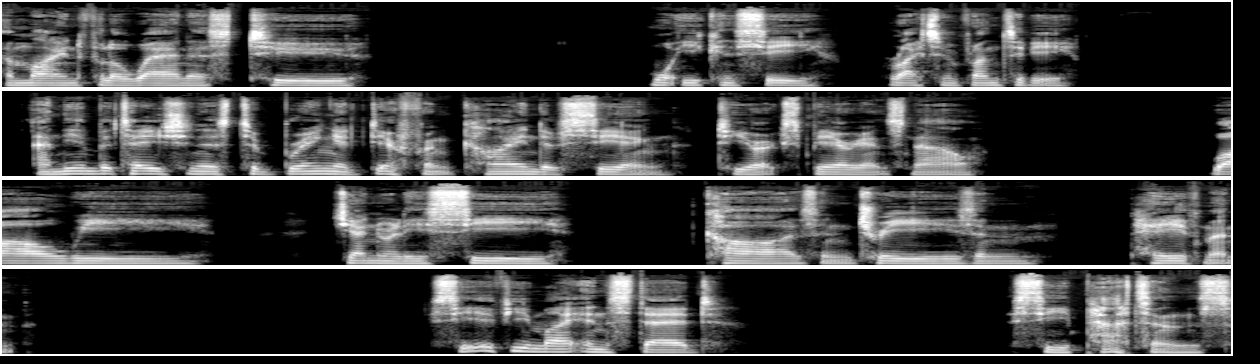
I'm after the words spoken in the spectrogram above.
a mindful awareness to what you can see right in front of you. And the invitation is to bring a different kind of seeing to your experience now. While we generally see cars and trees and pavement. See if you might instead see patterns,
